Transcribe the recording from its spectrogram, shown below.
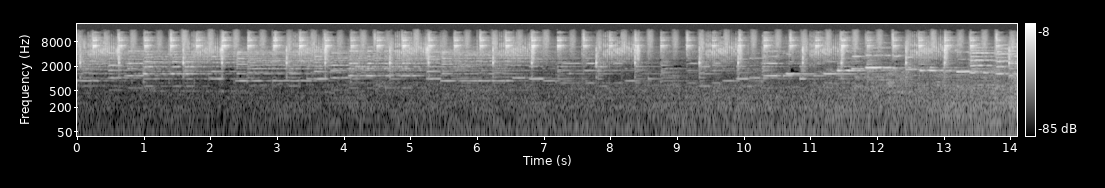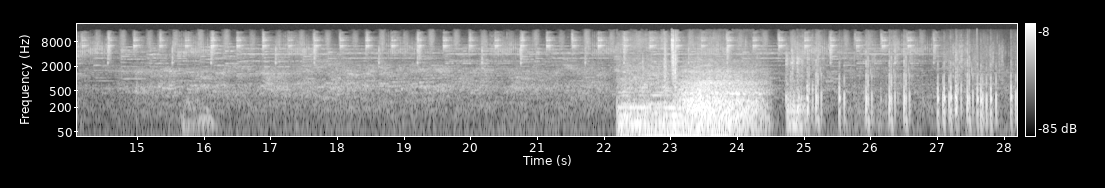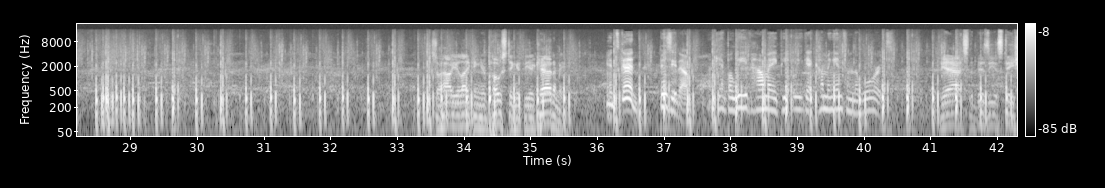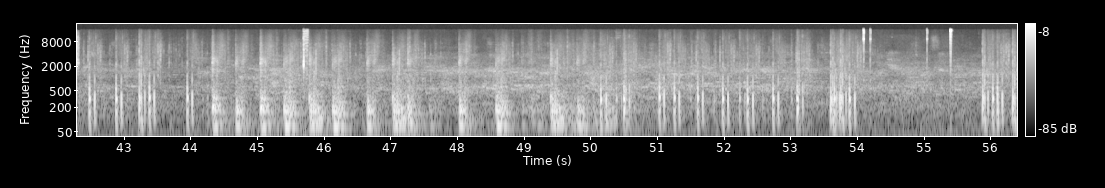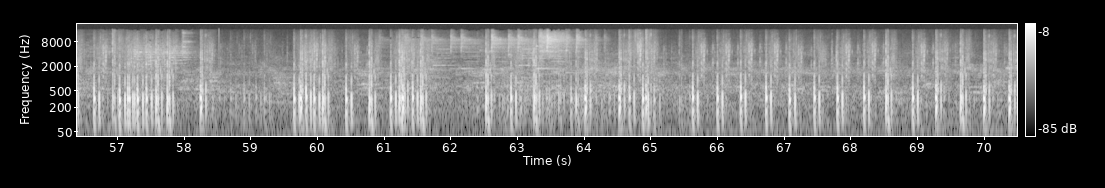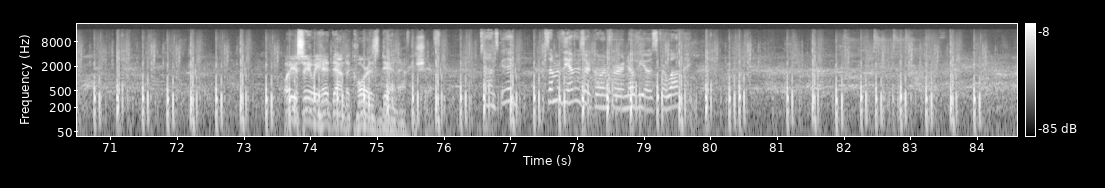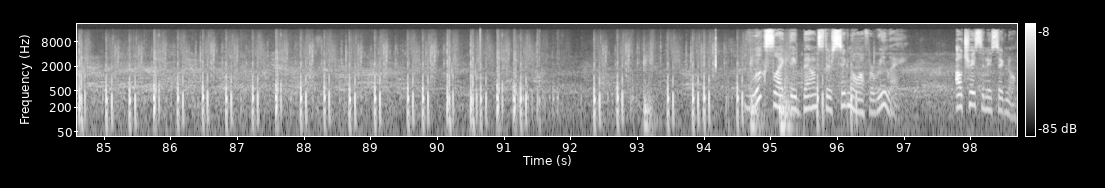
Good. Busy, though. I can't believe how many people you get coming in from the wards. Yeah, it's the busiest station. Down to Chora's den after shift? Sounds good. Some of the others are going for Novio's for thing. Looks like they bounced their signal off a relay. I'll trace the new signal.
